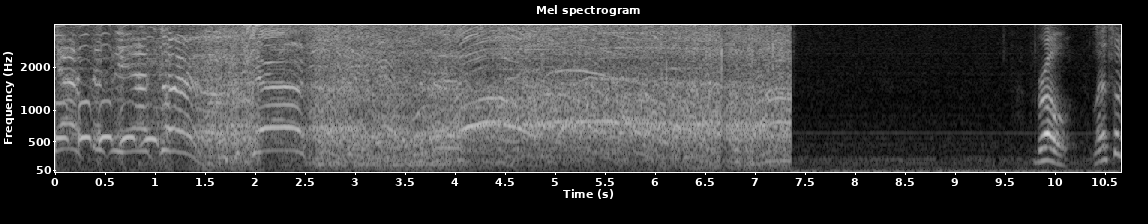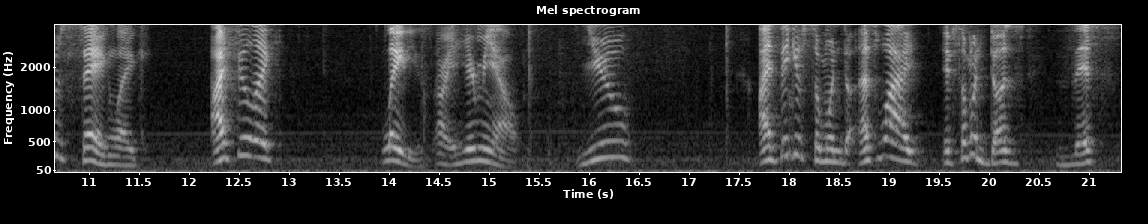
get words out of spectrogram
Yes is the answer. Yes. Bro, that's what I'm saying. Like, I feel like, ladies, all right, hear me out. You, I think if someone that's why I, if someone does this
